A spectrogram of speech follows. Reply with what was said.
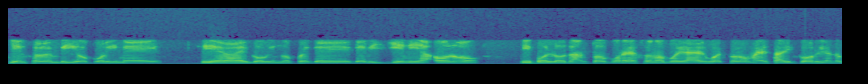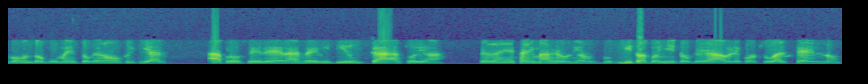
quién se lo envió por email si era del gobierno de, de Virginia o no. Y por lo tanto por eso no podía el juez Colomel salir corriendo con un documento que no es oficial a proceder a remitir un caso y pero en esa misma reunión invito a Toñito que hable con su alterno.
